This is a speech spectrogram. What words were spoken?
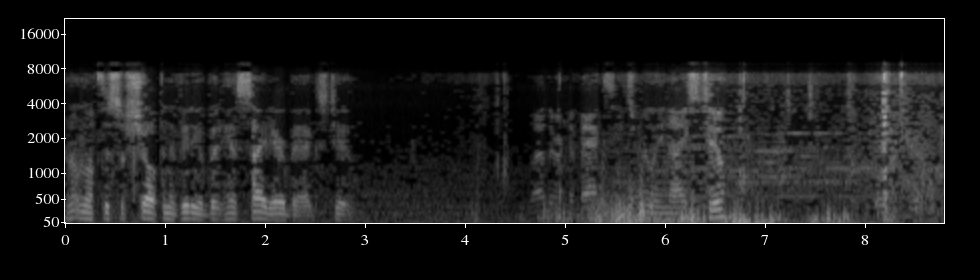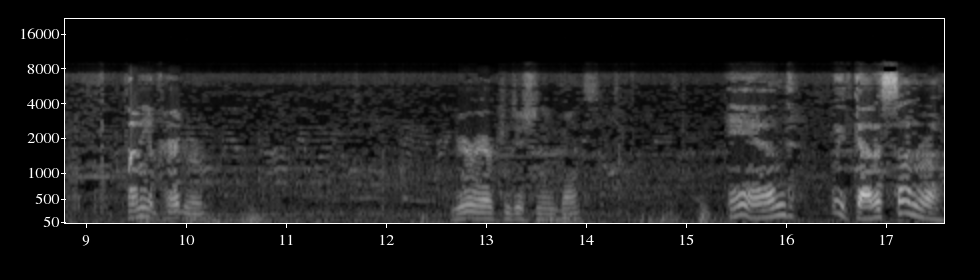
I don't know if this will show up in the video, but it has side airbags too. Leather in the back seat's really nice too. Plenty of headroom. Rear air conditioning vents. And we've got a sunroof.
